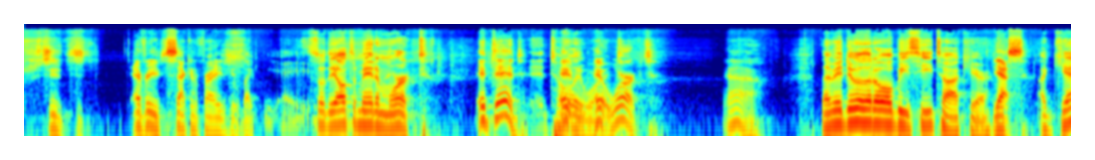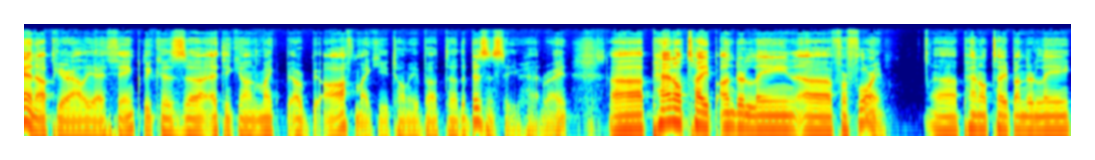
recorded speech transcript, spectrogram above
she every second Friday. She's like, "Yay!" So the ultimatum worked. It did. It totally It worked. It worked. Yeah. Let me do a little OBC talk here. Yes. Again, up your alley, I think, because uh, I think on mic or off mic, you told me about uh, the business that you had, right? Uh, panel type underlaying uh, for flooring. Uh, panel type underlay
